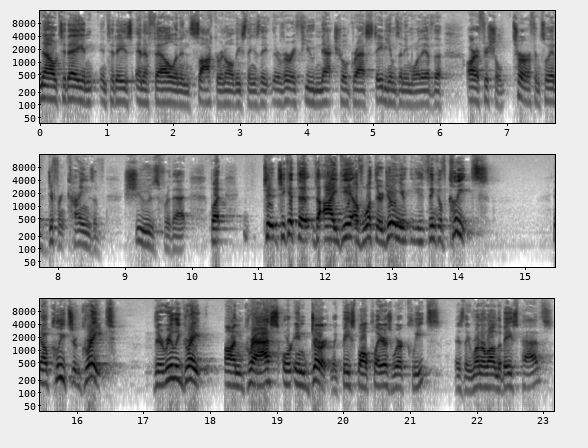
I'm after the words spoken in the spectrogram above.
Now, today, in, in today's NFL and in soccer and all these things, they, there are very few natural grass stadiums anymore. They have the artificial turf, and so they have different kinds of shoes for that. But to, to get the, the idea of what they're doing, you, you think of cleats. Now, cleats are great. They're really great on grass or in dirt, like baseball players wear cleats as they run around the base paths.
